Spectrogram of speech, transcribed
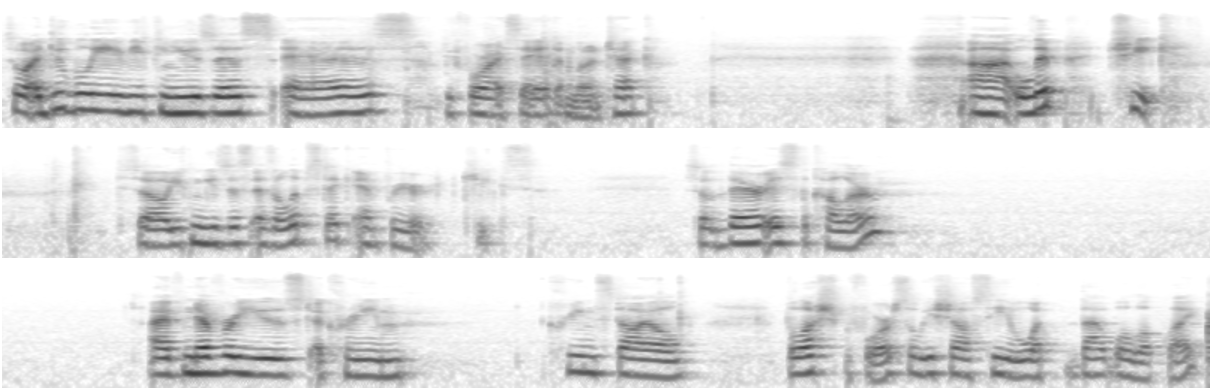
So I do believe you can use this as, before I say it, I'm going to check. Uh, lip cheek. So you can use this as a lipstick and for your cheeks. So there is the color. I've never used a cream, cream style blush before, so we shall see what that will look like.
